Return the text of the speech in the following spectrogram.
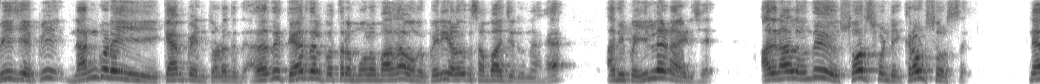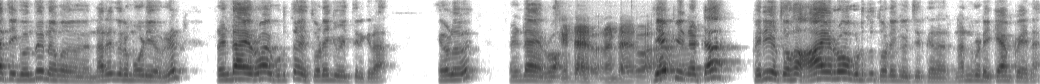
பிஜேபி நன்கொடை கேம்பெயின் தொடங்குது. அதாவது தேர்தல் பத்திரம் மூலமாக அவங்க பெரிய அளவுக்கு சம்பாதிச்சிட்டு இருந்தாங்க. அது இப்ப இல்லைன்னு ஆயிடுச்சு. அதனால வந்து சோர்ஸ் ஃபண்டிங் கிரவுட் சோர்ஸ் நேற்றுக்கு வந்து நம்ம நரேந்திர மோடி அவர்கள் ரெண்டாயிரம் ரூபாய் கொடுத்து அதை தொடங்கி வைத்திருக்கிறார். எவ்வளவு? ரெண்டாயிரம் ரூபா, ரெண்டாயிரம் ரூபா. ஜேபி நட்டா பெரிய தொகை ஆயிரம் ரூபாய் கொடுத்து தொடங்கி வச்சிருக்கிறார் நன்கொடை கேம்பெயினை.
